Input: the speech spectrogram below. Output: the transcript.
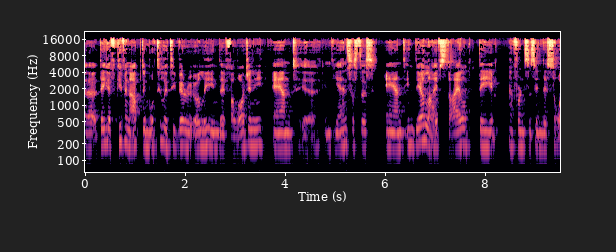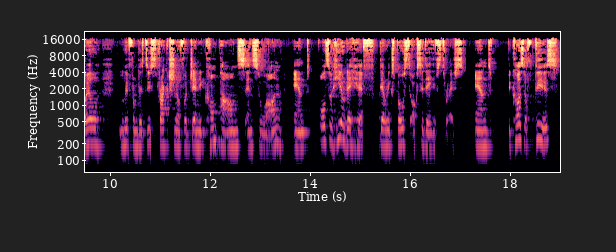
uh, they have given up the motility very early in the phylogeny and uh, in the ancestors. And in their lifestyle, they uh, for instance, in the soil, live from the destruction of organic compounds and so on. And also here they have, they're exposed to oxidative stress. And because of this,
